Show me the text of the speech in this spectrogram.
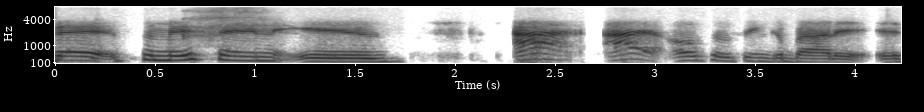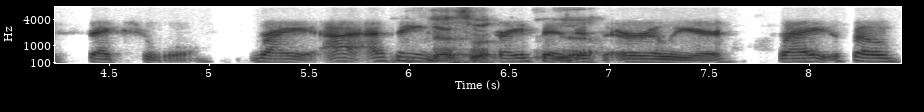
that submission is. I I also think about it as sexual, right? I, I think That's what- Trey said yeah. this earlier, right? So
